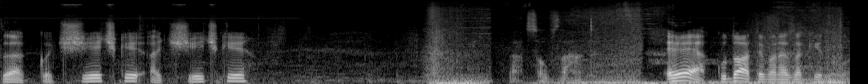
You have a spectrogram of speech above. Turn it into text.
Так, очечки, очечки. That. Е, куди ти мене закинула?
